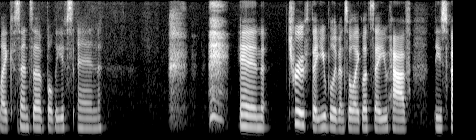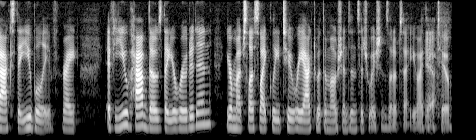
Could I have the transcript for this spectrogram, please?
like sense of beliefs in in truth that you believe in. So like let's say you have these facts that you believe, right? If you have those that you're rooted in, you're much less likely to react with emotions in situations that upset you, I think Yeah. too.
